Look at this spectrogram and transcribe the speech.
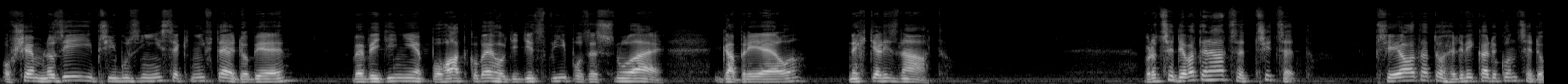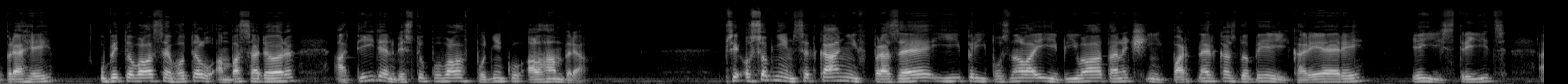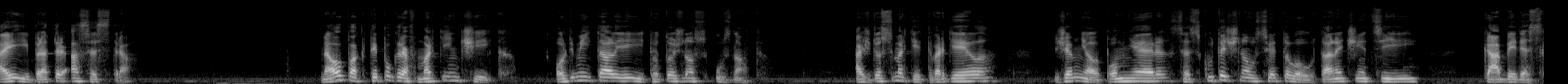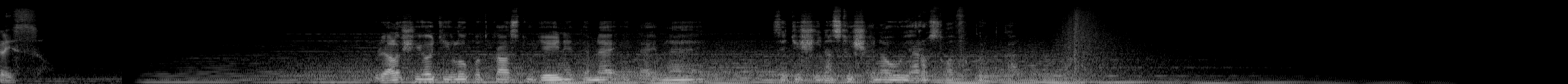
Ovšem mnozí její příbuzní se k ní v té době ve vidině pohádkového dědictví po zesnulé Gabriel nechtěli znát. V roce 1930 přijela tato Hedvika dokonce do Prahy, ubytovala se v hotelu Ambassador a týden vystupovala v podniku Alhambra. Při osobním setkání v Praze jí prý poznala její bývalá taneční partnerka z doby její kariéry, její strýc a její bratr a sestra. Naopak typograf Martinčík odmítal její totožnost uznat. Až do smrti tvrdil, že měl poměr se skutečnou světovou tanečnicí Gabi Deslis. U dalšího dílu podcastu Dějiny temné i tajemné se těší naslyšenou Jaroslav Krutka.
